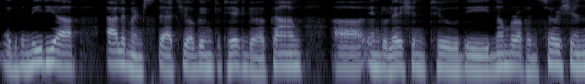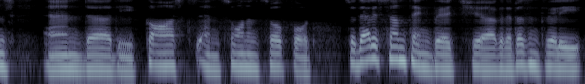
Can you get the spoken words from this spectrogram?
like the media elements that you are going to take into account uh, in relation to the number of insertions and uh, the costs and so on and so forth. So that is something which uh, that doesn't really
